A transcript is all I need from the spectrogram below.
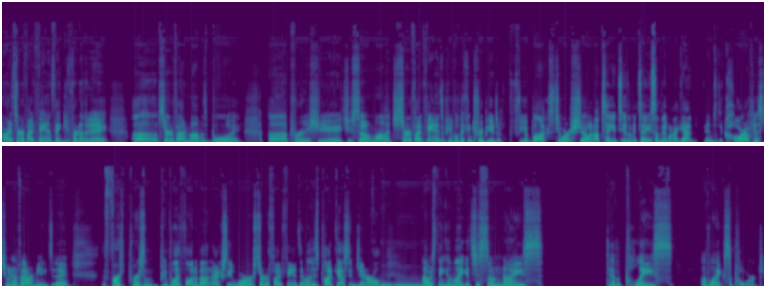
All right, certified fans, thank you for another day of Certified Mama's Boy. Uh, appreciate you so much. Certified fans are people that contribute a few bucks to our show. And I'll tell you, too, let me tell you something. When I got into the car after this two and a half hour meeting today, the first person, people I thought about actually were certified fans and really this podcast in general. Mhm. I was thinking, like, it's just so nice to have a place of like support.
